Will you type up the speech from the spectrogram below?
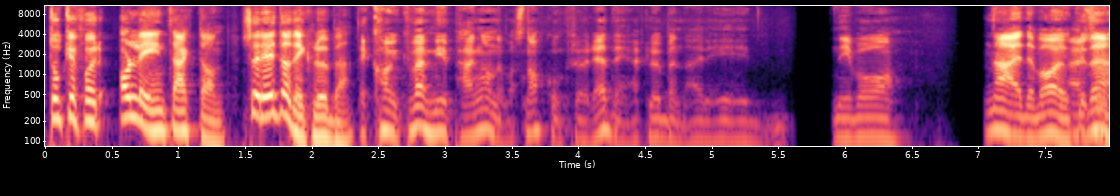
dere får alle inntektene. Så redda de klubben. Det kan jo ikke være mye penger det var snakk om for å redde denne klubben der i nivå Nei, det var jo ikke det.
